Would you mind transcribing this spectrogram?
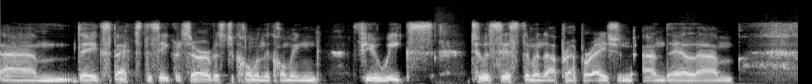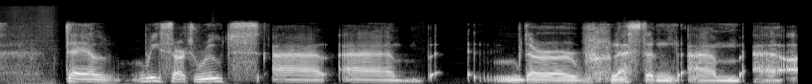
um, they expect the Secret Service to come in the coming few weeks to assist them in that preparation, and they'll um, they'll research routes. Uh, um, there are less than um, uh,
